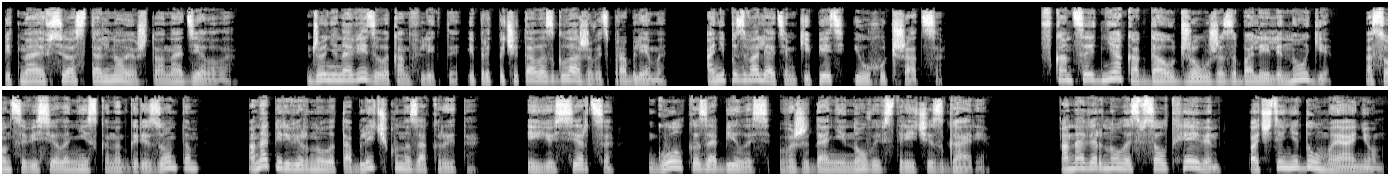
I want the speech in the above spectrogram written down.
пятная все остальное, что она делала. Джо ненавидела конфликты и предпочитала сглаживать проблемы, а не позволять им кипеть и ухудшаться. В конце дня, когда у Джо уже заболели ноги, а солнце висело низко над горизонтом, она перевернула табличку на «закрыто», и ее сердце гулко забилось в ожидании новой встречи с Гарри. Она вернулась в Солтхейвен, почти не думая о нем,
